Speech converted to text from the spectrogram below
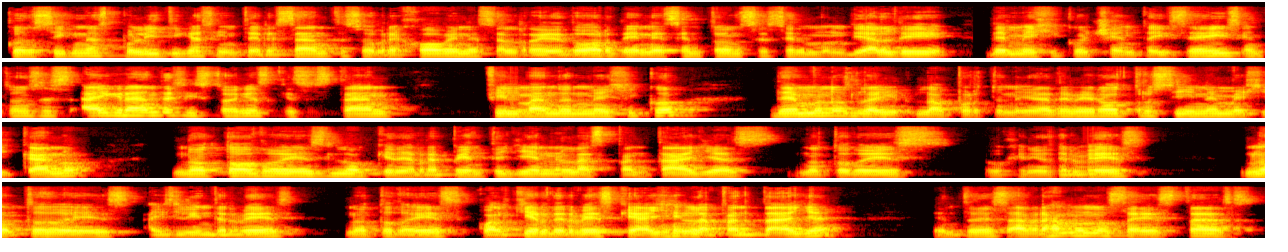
consignas políticas interesantes sobre jóvenes alrededor de en ese entonces el Mundial de, México 86. Entonces hay grandes historias que se están filmando en México. Démonos la, la oportunidad de ver otro cine mexicano. No todo es lo que de repente llena las pantallas, no todo es Eugenio Derbez, no todo es Aislinn Derbez, no todo es cualquier derbez que hay en la pantalla. Entonces, abrámonos a estas,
